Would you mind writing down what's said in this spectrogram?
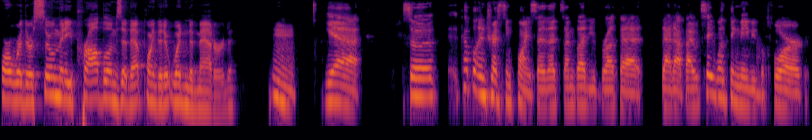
or were there so many problems at that point that it wouldn't have mattered? Hmm. Yeah. So a couple interesting points. So That's I'm glad you brought that that up. I would say one thing maybe before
